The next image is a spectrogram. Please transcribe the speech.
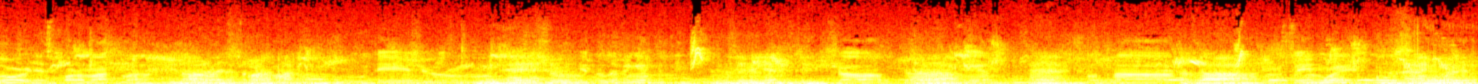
Lord as Paramatma. The Lord is Paramatma, Bhuteshu. Bhuteshu, in the living entities in the living entities, Sha Sha, and and Swatha Tata, in the same way. In the same way,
